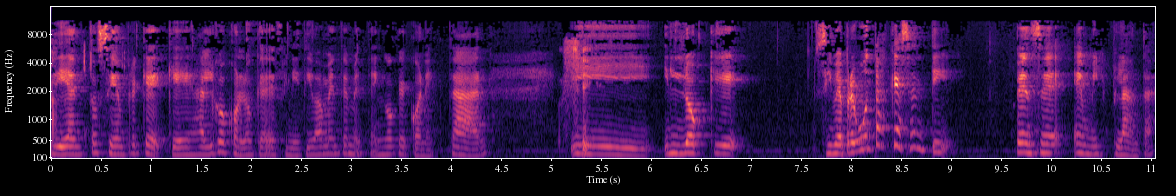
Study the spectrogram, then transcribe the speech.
siento siempre que, es algo con lo que definitivamente me tengo que conectar. Y, lo que, si me preguntas qué sentí, pensé en mis plantas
